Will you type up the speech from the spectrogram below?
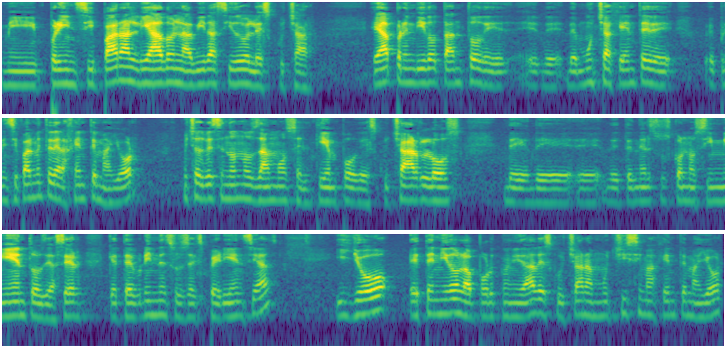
mi principal aliado en la vida ha sido el escuchar. He aprendido tanto de, eh, de- de mucha gente, de, eh, principalmente de la gente mayor. Muchas veces no nos damos el tiempo de escucharlos, de, de- de tener sus conocimientos, de hacer que te brinden sus experiencias. Y yo he tenido la oportunidad de escuchar a muchísima gente mayor,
